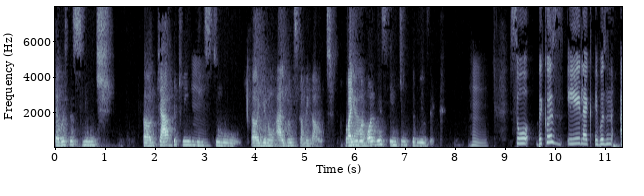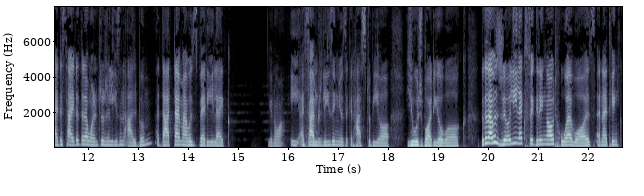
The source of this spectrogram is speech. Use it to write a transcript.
there was this huge uh, gap between Hmm. these two uh, you know albums coming out while you were always into the music? Hmm. So because a like it wasn't, I decided that I wanted to release an album. At that time, I was very like, you know, if I'm releasing music, it has to be a huge body of work because I was really like figuring out who I was, and I think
